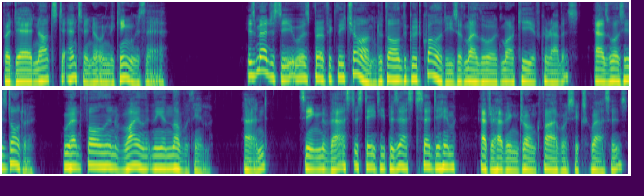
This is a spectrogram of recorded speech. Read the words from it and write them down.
but dared not to enter knowing the king was there. His Majesty was perfectly charmed with all the good qualities of my lord Marquis of Carabas, as was his daughter, who had fallen violently in love with him, and, seeing the vast estate he possessed, said to him, after having drunk five or six glasses,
